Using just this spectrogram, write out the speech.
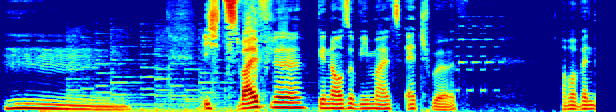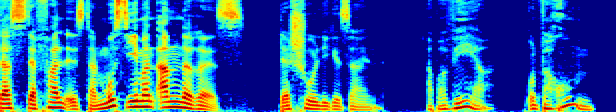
Hm. Ich zweifle genauso wie Miles Edgeworth. Aber wenn das der Fall ist, dann muss jemand anderes der Schuldige sein. Aber wer? Und warum?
